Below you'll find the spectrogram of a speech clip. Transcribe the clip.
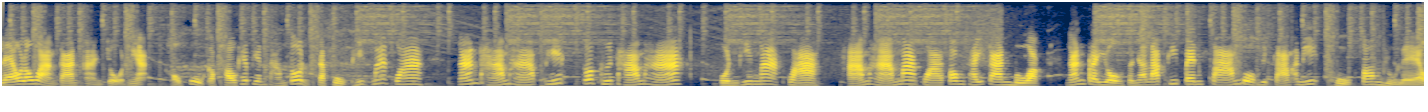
แล้วระหว่างการอ่านโจทย์เนี่ย เขาปลูกกะเพราแค่เพียง3ต้น แต่ปลูกพริกมากกว่างั้นถามหาพริกก็คือถามหาผลที่มากกว่า ถามหามากกว่าต้องใช้การบวก งั้นประโยคสัญลักษณ์ที่เป็น 3 บวก 13 อันนี้ถูกต้องอยู่แล้ว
